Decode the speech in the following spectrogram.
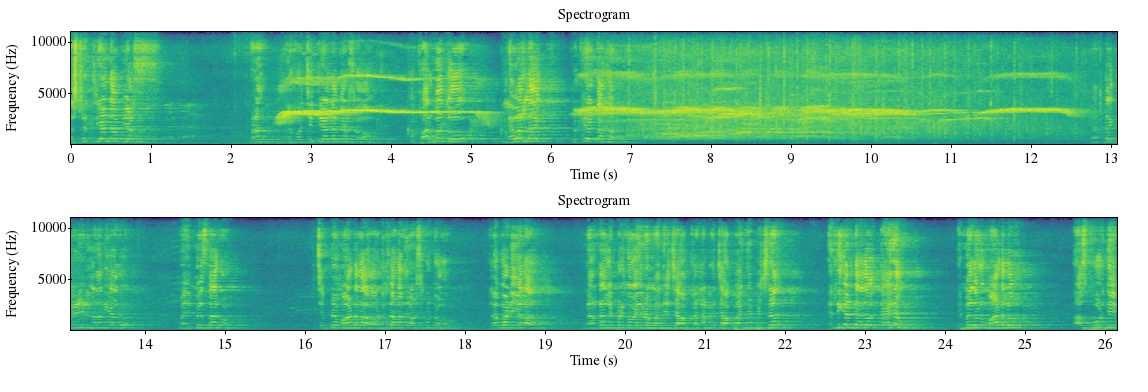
Just three and half years నాకు వచ్చి three and per month eleven lakh fifty eight thousand. ఎంత క్రెడిట్ నాది కాదు. మా ఎంఎస్ సారు చెప్పిన మాటలు అడుగుతాడని నడుచుకుంటూ నిలబడి ఇలా నాటలు ఇప్పటికో ఇరవై మంది జాబ్ కండక్టర్ జాబ్ పని చెప్పించిన ఎందుకంటే అదో ధైర్యం ఎమ్మెల్యే మాటలు ఆ స్ఫూర్తి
